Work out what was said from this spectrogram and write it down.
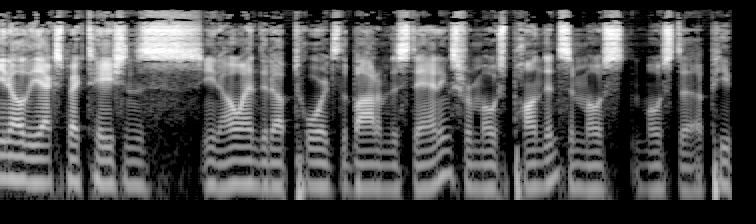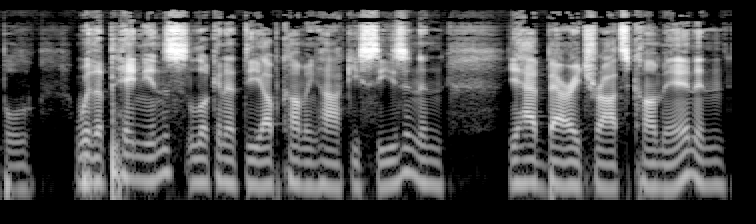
you know the expectations you know ended up towards the bottom of the standings for most pundits and most most uh, people with opinions looking at the upcoming hockey season. And you have Barry Trotz come in and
